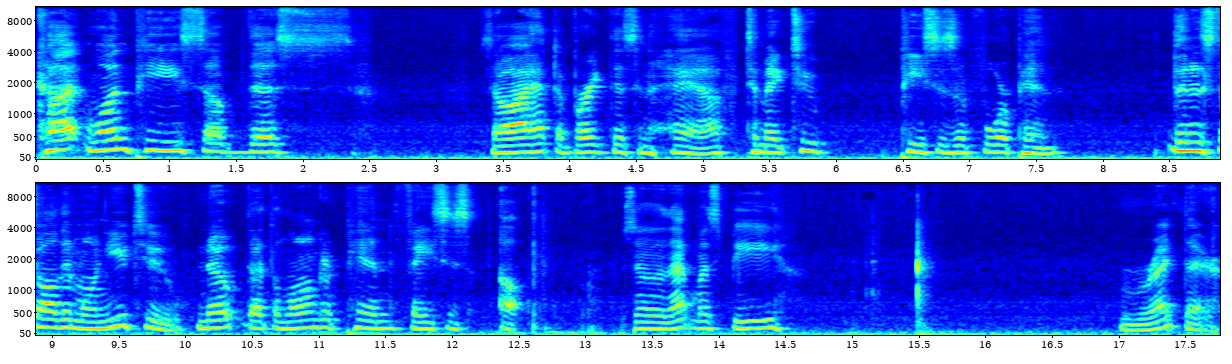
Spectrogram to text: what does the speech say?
Cut one piece of this. So I have to break this in half to make two pieces of four pin. Then install them on U2. Note that the longer pin faces up. So that must be right there.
